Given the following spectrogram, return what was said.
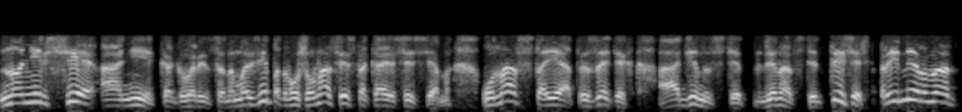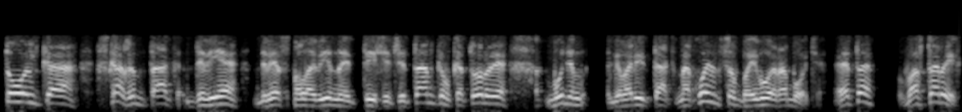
Но не все они, как говорится, на мази, потому что у нас есть такая система. У нас стоят из этих 11-12 тысяч примерно только, скажем так, 2-2,5 тысячи танков, которые, будем говорить так, находятся в боевой работе. Это во-вторых,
